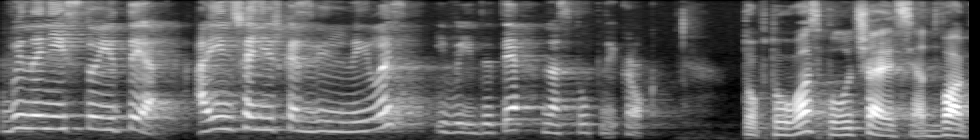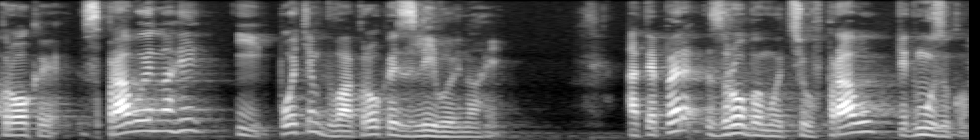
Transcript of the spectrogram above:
ви на ній стоїте, а інша ніжка звільнилась і ви йдете в наступний крок. Тобто у вас виходить два кроки з правої ноги і потім два кроки з лівої ноги. А тепер зробимо цю вправу під музику.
